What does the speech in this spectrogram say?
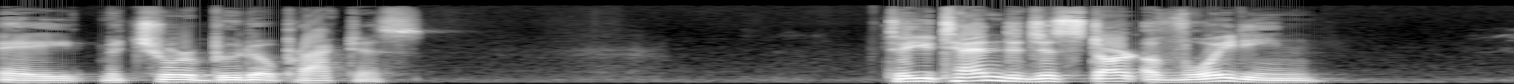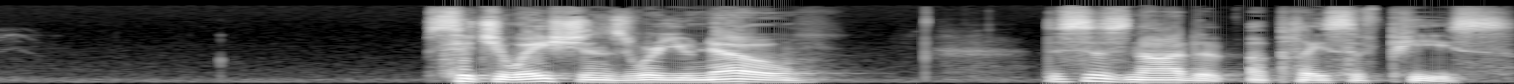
a mature Budo practice. So you tend to just start avoiding situations where you know this is not a, a, place of peace.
